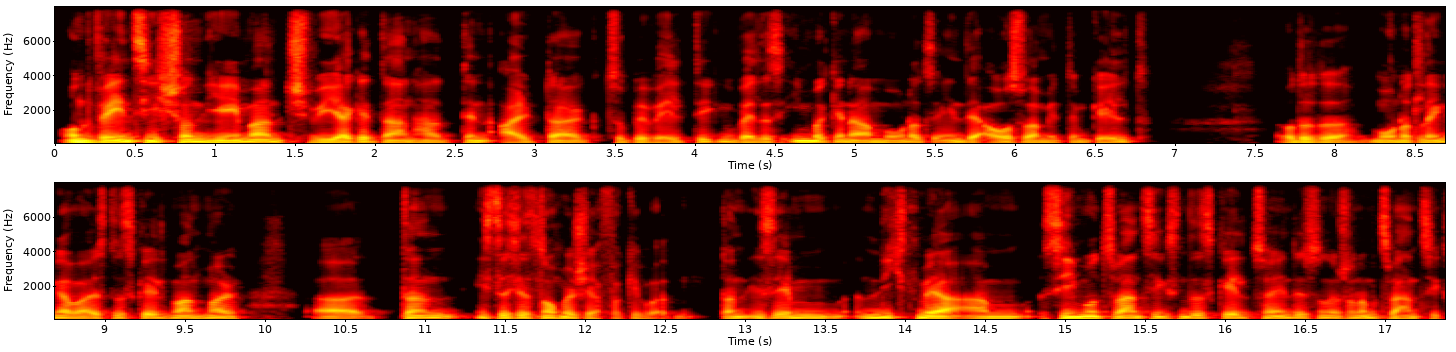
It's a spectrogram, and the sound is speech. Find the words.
Und wenn sich schon jemand schwer getan hat, den Alltag zu bewältigen, weil das immer genau am Monatsende aus war mit dem Geld, oder der Monat länger war als das Geld manchmal, äh, dann ist das jetzt nochmal schärfer geworden. Dann ist eben nicht mehr am 27. das Geld zu Ende, sondern schon am 20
